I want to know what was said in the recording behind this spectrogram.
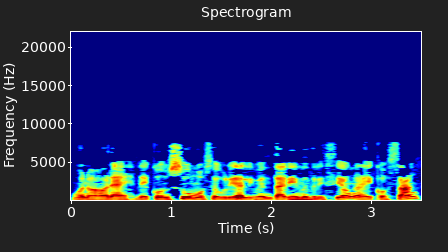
bueno, ahora es de consumo, seguridad alimentaria y nutrición, a ECOSAN,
